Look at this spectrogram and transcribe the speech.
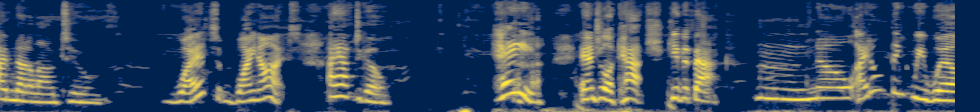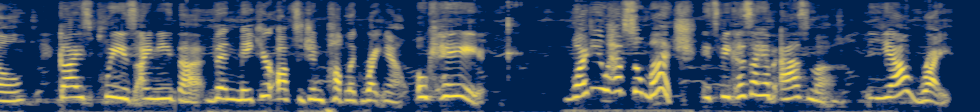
I'm not allowed to. What? Why not? I have to go. Hey! Angela, catch! Give it back. Hmm, no, I don't think we will. Guys, please, I need that. Then make your oxygen public right now. Okay. Why do you have so much? It's because I have asthma. Yeah, right.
